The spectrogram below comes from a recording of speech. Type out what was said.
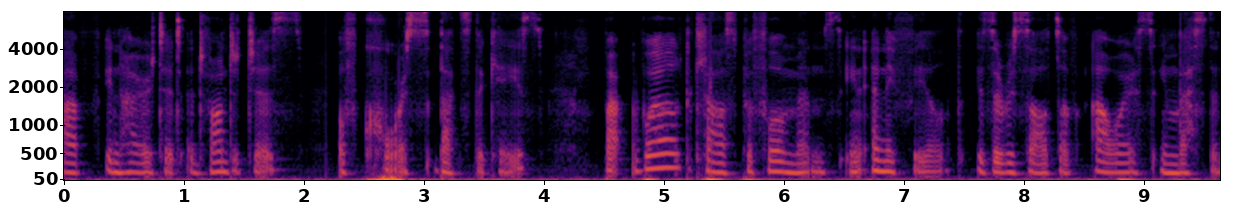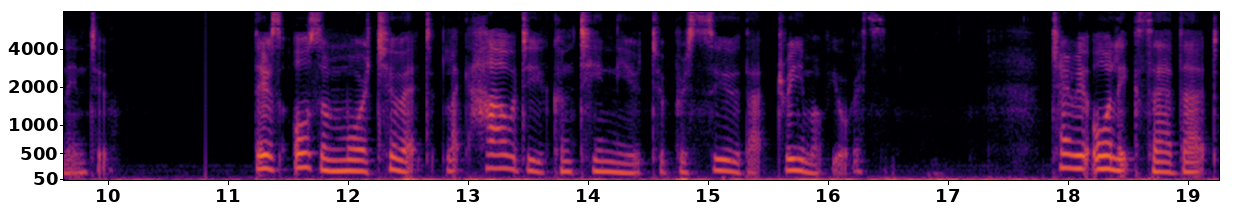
have inherited advantages. Of course, that's the case. But world class performance in any field is a result of hours invested into. there's also more to it. Like, how do you continue to pursue that dream of yours? Terry Orlick said that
